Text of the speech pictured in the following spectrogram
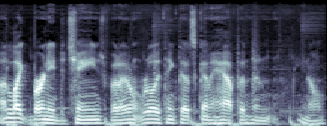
I'd like Bernie to change, but I don't really think that's going to happen. And, you know,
